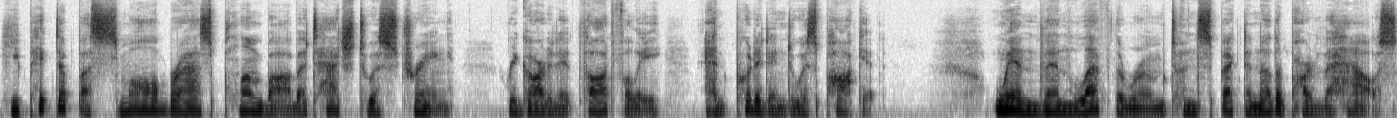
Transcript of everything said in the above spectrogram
he picked up a small brass plumb bob attached to a string, regarded it thoughtfully, and put it into his pocket. Wynne then left the room to inspect another part of the house,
